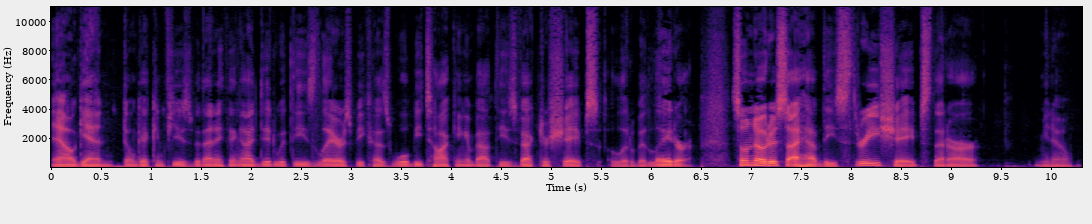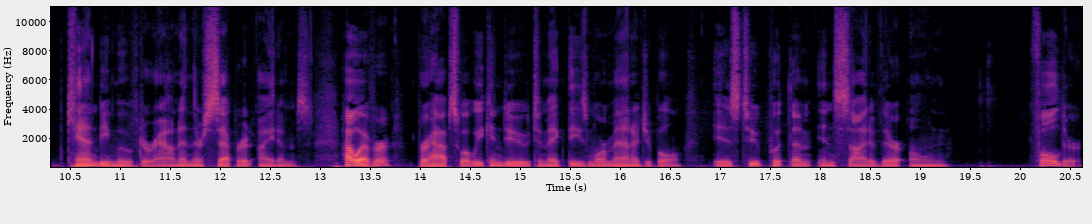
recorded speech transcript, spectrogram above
Now again, don't get confused with anything I did with these layers because we'll be talking about these vector shapes a little bit later. So notice I have these three shapes that are, you know, can be moved around and they're separate items. However, Perhaps what we can do to make these more manageable is to put them inside of their own folder.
